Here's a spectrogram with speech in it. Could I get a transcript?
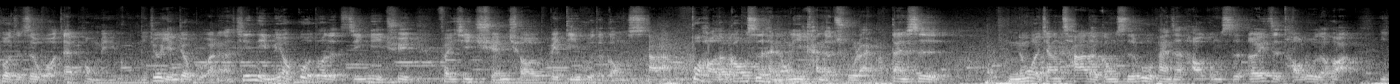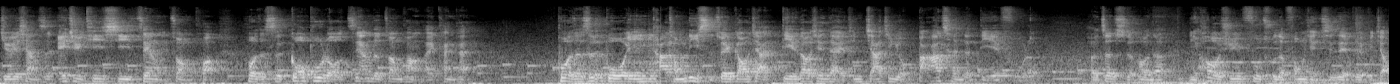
或者是我在碰美股，你就研究不完了。其实你没有过多的精力去分析全球被低估的公司，不好的公司很容易看得出来嘛。但是你如果将差的公司误判成好公司而一直投入的话，你就会像是 HTC 这样的状况，或者是 GoPro 这样的状况来看看，或者是波音，它从历史最高价跌到现在已经将近有八成的跌幅了。而这时候呢，你后续付出的风险其实也会比较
